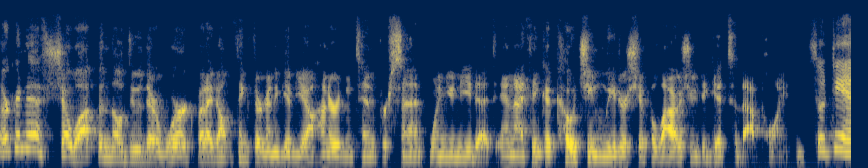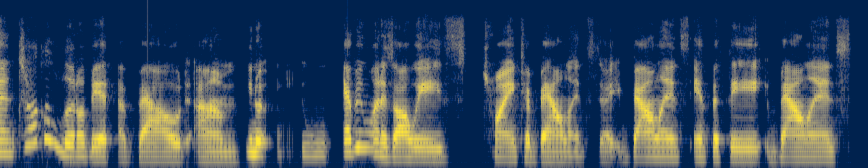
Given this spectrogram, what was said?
they're going to show up and they'll do their work, but I don't think they're going to give you 110% when you need it. And I think a coaching leadership allows you to get to that point. So, Dan, talk a little bit about, um, you know, everyone is always trying to balance right? balance empathy balance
